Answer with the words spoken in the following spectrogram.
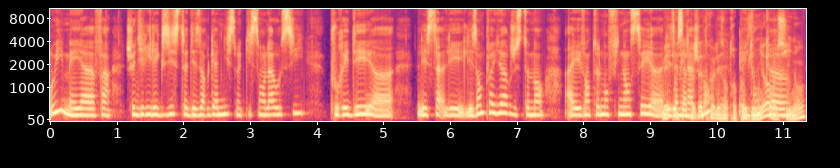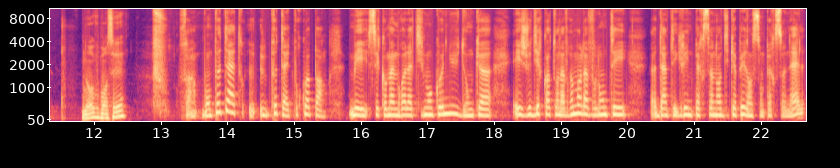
Oui, mais euh, enfin, je veux dire, il existe des organismes qui sont là aussi pour aider euh, les, les, employeurs justement à éventuellement financer les aménagements. Mais ça peut-être que les entreprises l'ignorent aussi, non? Non, vous pensez? Enfin, bon, peut-être, euh, peut-être, pourquoi pas. Mais c'est quand même relativement connu. Donc, euh, et je veux dire, quand on a vraiment la volonté euh, d'intégrer une personne handicapée dans son personnel,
